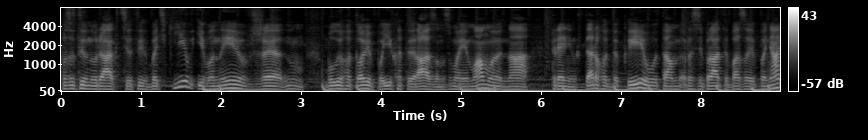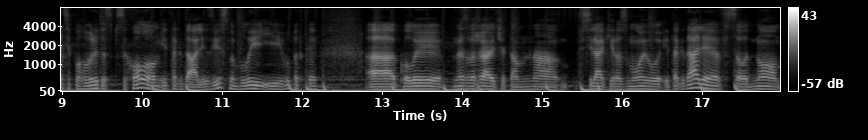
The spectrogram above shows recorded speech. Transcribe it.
позитивну реакцію тих батьків, і вони вже ну, були готові поїхати разом з моєю мамою на тренінг Терго до Києву, там розібрати базові поняття, поговорити з психологом і так далі. Звісно, були і випадки. е, Коли, незважаючи там на всілякі розмови і так далі, все одно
